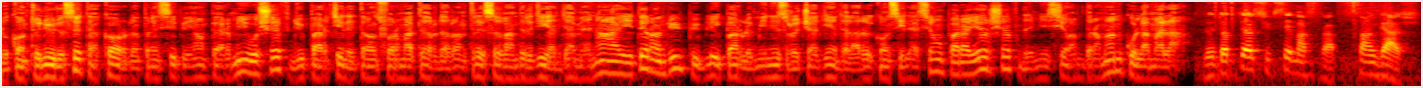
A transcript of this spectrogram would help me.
Le contenu de cet accord de principe ayant permis au chef du parti Les Transformateurs de rentrer ce vendredi à N'Djamena a été rendu public par le ministre tchadien de la Réconciliation, par ailleurs chef de mission Abdraman Koulamala. Le docteur Succès Masra s'engage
